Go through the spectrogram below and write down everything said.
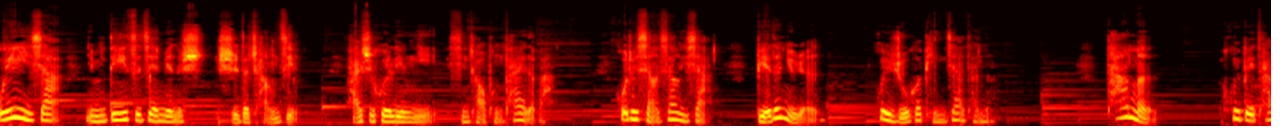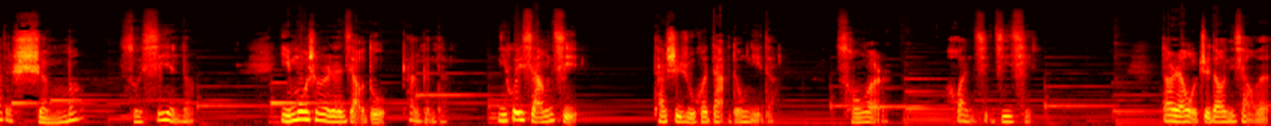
回忆一下你们第一次见面的时时的场景，还是会令你心潮澎湃的吧？或者想象一下，别的女人会如何评价他呢？他们会被他的什么所吸引呢？以陌生人的角度看看他，你会想起他是如何打动你的，从而唤起激情。当然，我知道你想问，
